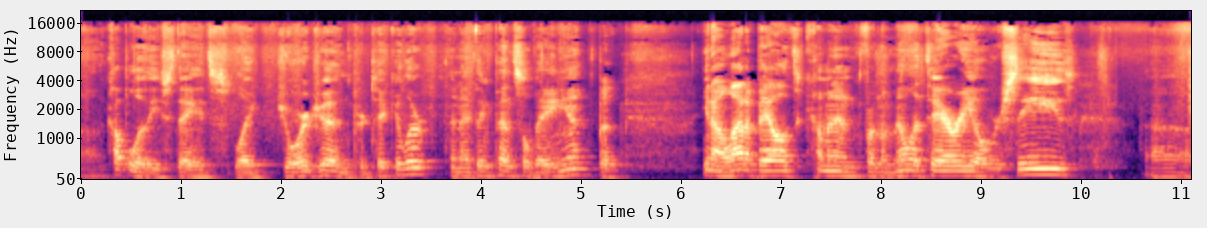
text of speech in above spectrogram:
a couple of these states, like Georgia in particular, and I think Pennsylvania, but you know, a lot of ballots coming in from the military overseas. Uh,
